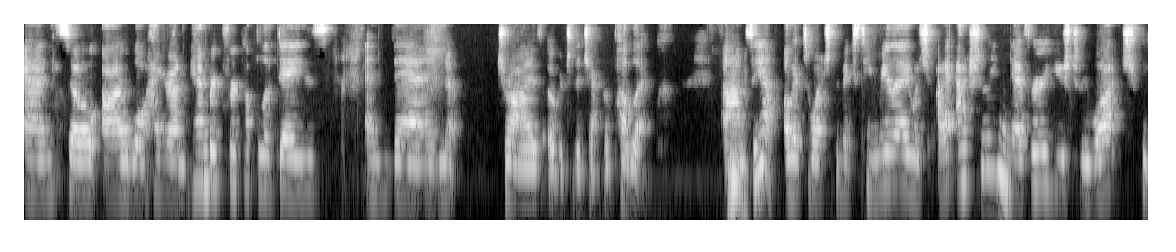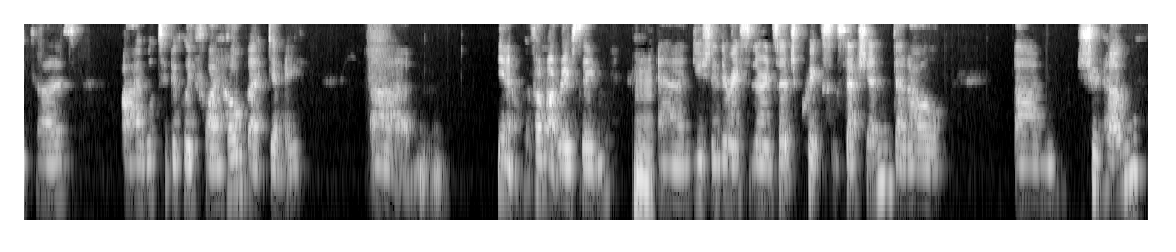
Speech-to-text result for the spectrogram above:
And so I will hang around in Hamburg for a couple of days and then drive over to the Czech Republic. Um, Hmm. So yeah, I'll get to watch the mixed team relay, which I actually never usually watch because I will typically fly home that day. Um, you know, if I'm not racing. Hmm. And usually the races are in such quick succession that I'll um, shoot home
